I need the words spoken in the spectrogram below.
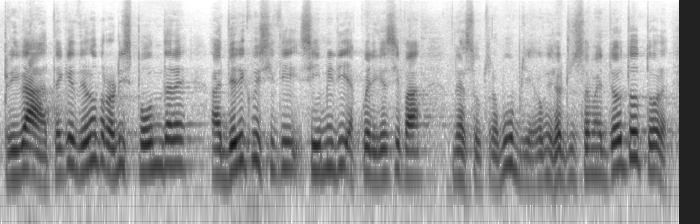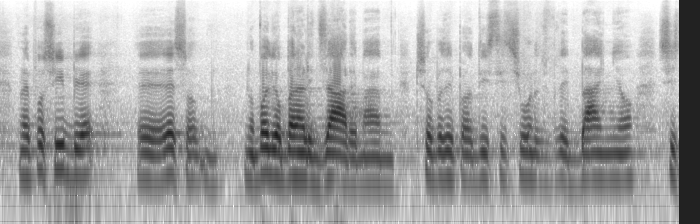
private che devono però rispondere a dei requisiti simili a quelli che si fa nella struttura pubblica. Come diceva giustamente il dottore, non è possibile, eh, adesso non voglio banalizzare, ma ci sono per esempio la distinzione del bagno, si,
